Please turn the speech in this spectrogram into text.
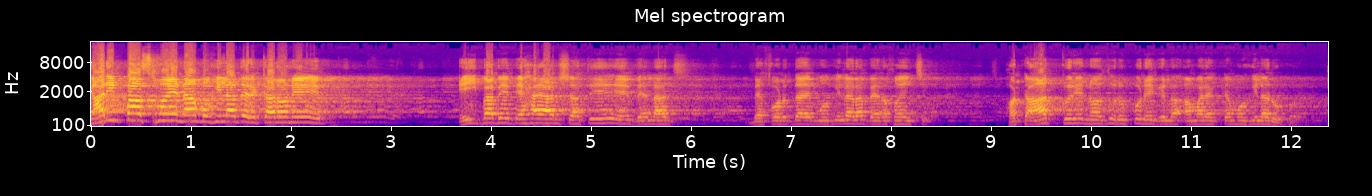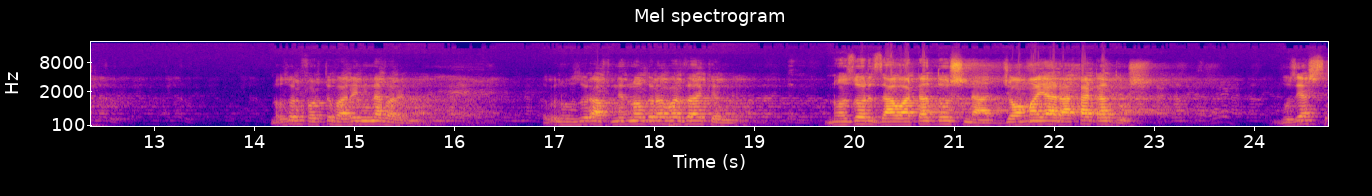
গাড়ি পাস হয় না মহিলাদের কারণে। এইভাবে বেহায়ার সাথে বেলাজ বেফরদায় মহিলারা বের হয়েছে। হঠাৎ করে নজর পড়ে গেল আমার একটা মহিলার উপর। নজর পড়তে পারেনি না পারে না। তখন হুজুর, আপনার নজর আবার যায় কেমনে? নজর যাওয়াটা দোষ না, জমায়া রাখাটা দোষ। বুঝে আসছে?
